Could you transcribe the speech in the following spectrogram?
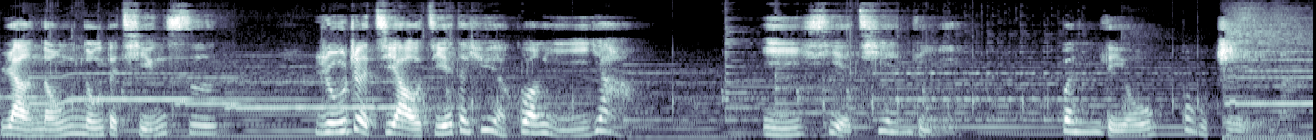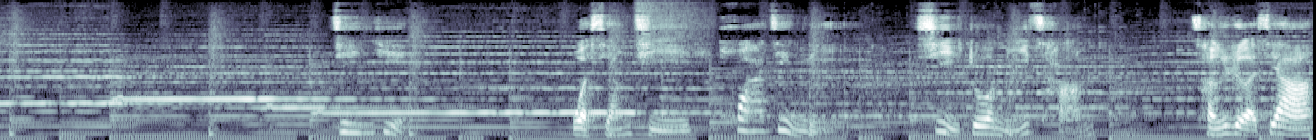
让浓浓的情思，如这皎洁的月光一样，一泻千里，奔流不止呢。今夜，我想起花镜里戏捉迷藏，曾惹下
